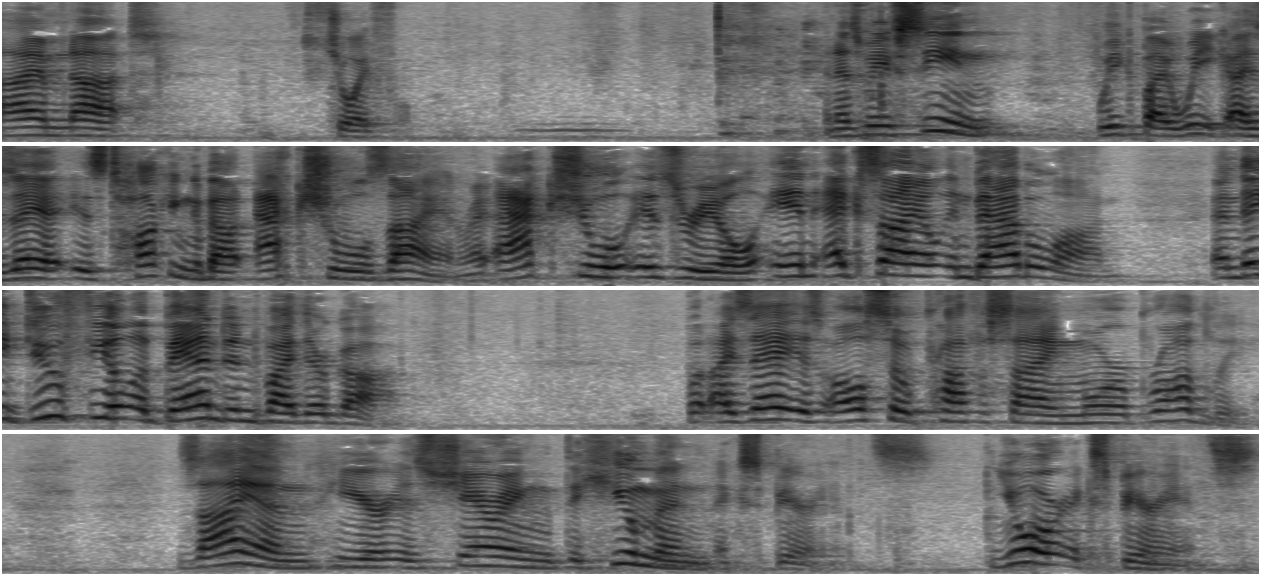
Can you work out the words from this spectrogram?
I am not joyful. And as we've seen week by week, Isaiah is talking about actual Zion, right? Actual Israel in exile in Babylon. And they do feel abandoned by their God. But Isaiah is also prophesying more broadly. Zion here is sharing the human experience, your experience.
